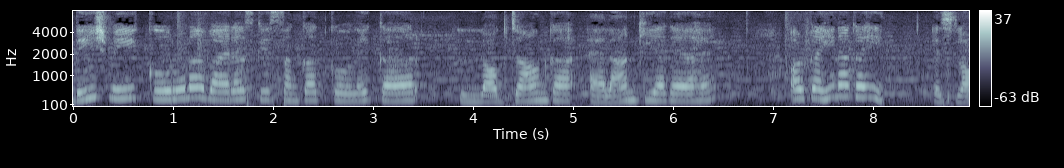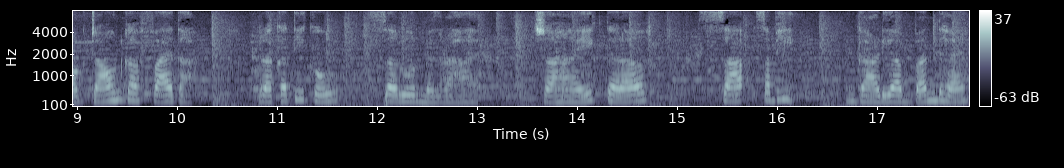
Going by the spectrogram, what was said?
देश में कोरोना वायरस के संकट को लेकर लॉकडाउन का ऐलान किया गया है और कहीं ना कहीं इस लॉकडाउन का फ़ायदा प्रकृति को ज़रूर मिल रहा है, जहाँ एक तरफ़ सभी गाड़ियाँ बंद हैं,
